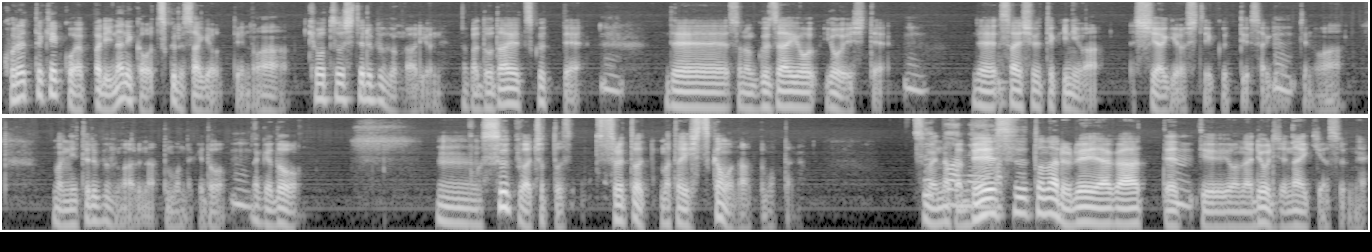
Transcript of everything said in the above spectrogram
これって結構やっぱり何かを作る作業っていうのは共通してる部分があるよね。なんか土台を作ってうん。でその具材を用意してうんで最終的には仕上げをしていくっていう作業っていうのは、まあ、似てる部分はあるなと思うんだけど、うんだけどうんスープはちょっとそれとはまた異質かもなと思ったな。つまりなんかベースとなるレイヤーがあってっていうような料理じゃない気がするね。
